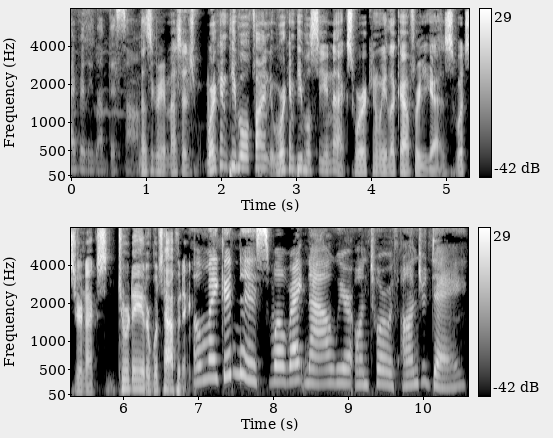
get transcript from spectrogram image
I really love this song. That's a great message. Where can people find? Where can people see you next? Where can we look out for you guys? What's your next tour date or what's happening? Oh my goodness. Well, right now we are on tour with Andra Day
